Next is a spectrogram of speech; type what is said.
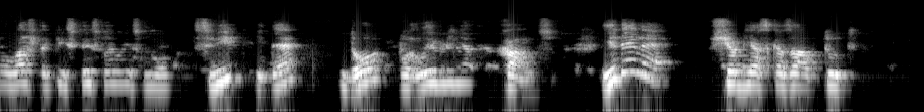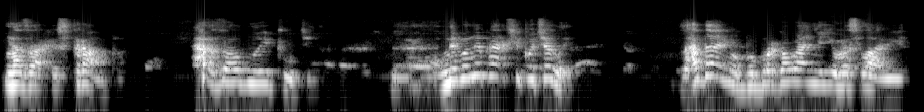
ваш такий стислий висновок. Світ іде до поглиблення хаосу. Єдине, що б я сказав тут на захист Трампа, а заодно і Путіна, е, не вони перші почали. Згадаємо бомбардування Югославії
